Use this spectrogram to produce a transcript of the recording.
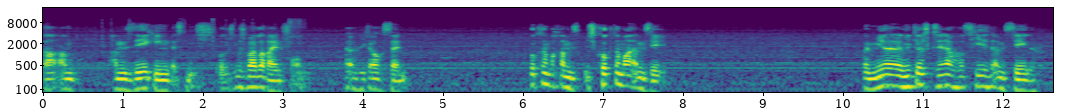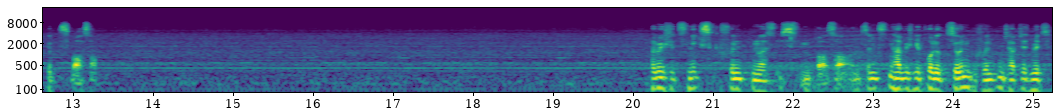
Da am, am See ging das nicht. Oh, ich muss weiter reinfahren. Ja, wird auch sein. Guck noch mal am, ich guck noch mal am See. Bei mir Videos gesehen habe, hieß am See gibt es Wasser. Habe ich jetzt nichts gefunden, was ist im Wasser. Ansonsten habe ich eine Produktion gefunden. Ich habe jetzt mit,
